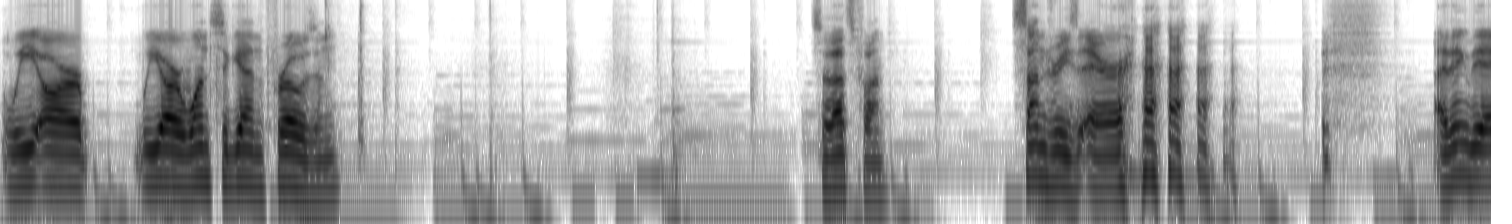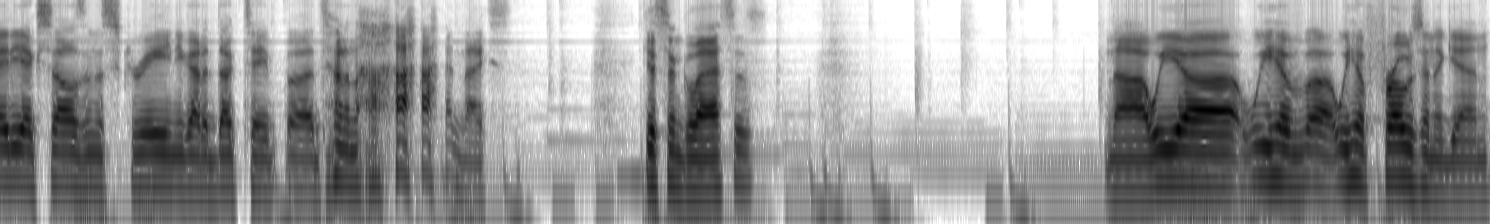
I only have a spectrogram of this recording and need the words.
we are we are once again frozen. So that's fun. Sundry's error. I think the ADXL is in the screen. You got a duct tape uh, done on the nice. Get some glasses. Nah, we uh we have uh, we have frozen again.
